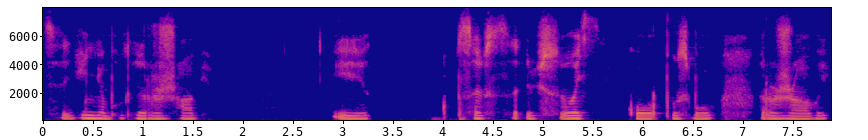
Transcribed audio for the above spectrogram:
сидіння були ржаві. І це все, весь корпус був ржавий.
